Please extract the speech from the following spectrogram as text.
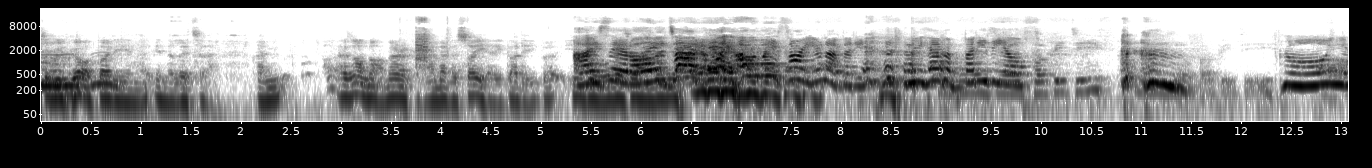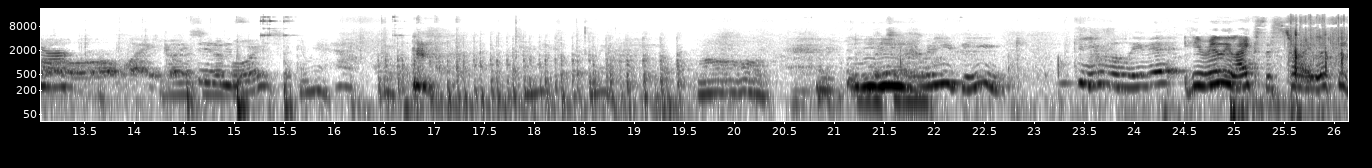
So we've got a buddy in the, in the litter, and as I'm not American, I never say hey buddy, but I say it all the time. I'm like, oh wait, sorry, you're not Buddy. We have a Buddy the elf. Puppy teeth. Puppy teeth. Oh yeah. Oh, my You want to see the boys? Come here. Come here. Come here. Oh. What do you think? Can you believe it? He really likes this toy. Let's see.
